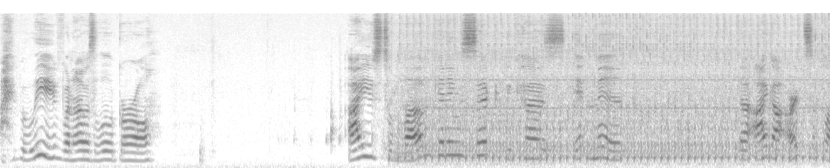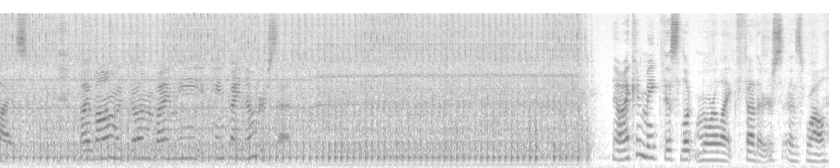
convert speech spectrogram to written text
I believe when I was a little girl, I used to love getting sick because it meant that I got art supplies. My mom would go and buy me a paint by number set. Now I can make this look more like feathers as well.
